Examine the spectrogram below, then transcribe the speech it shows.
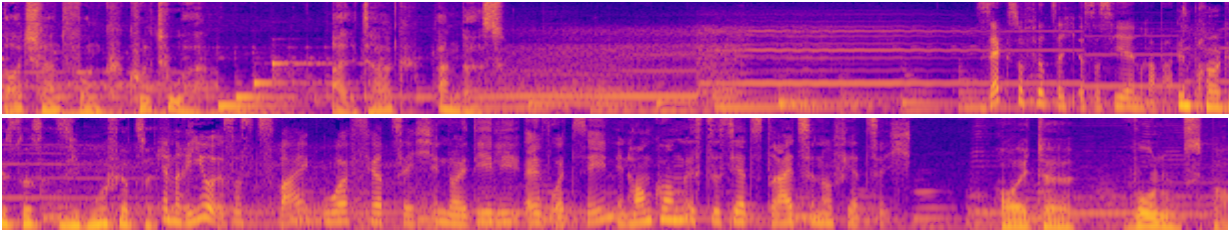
Deutschlandfunk Kultur. Alltag anders. 6.40 Uhr ist es hier in Rabat. In Prag ist es 7.40 Uhr. In Rio ist es 2.40 Uhr. In Neu-Delhi 11.10 Uhr. In Hongkong ist es jetzt 13.40 Uhr. Heute Wohnungsbau.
